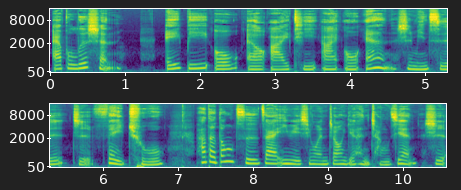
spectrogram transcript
Abolition，A B O L I T I O N 是名词，指废除。它的动词在英语新闻中也很常见，是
